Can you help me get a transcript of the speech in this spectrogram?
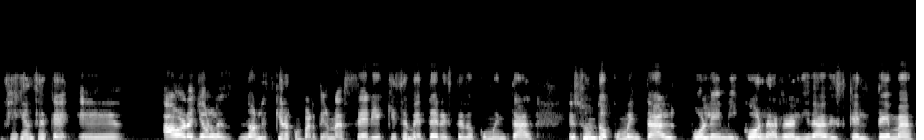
Fíjense que eh, ahora yo les, no les quiero compartir una serie, quise meter este documental. Es un documental polémico, la realidad es que el tema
